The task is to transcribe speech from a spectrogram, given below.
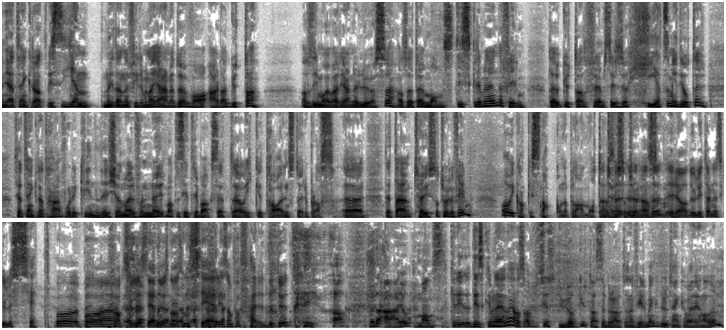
Men jeg tenker at hvis jentene i denne filmen er hjernedøde, hva er da gutta? Altså, De må jo være gjerne løse. Altså, Dette er jo mannsdiskriminerende film. Det er jo Gutta fremstilles jo helt som idioter. Så jeg tenker at her får det kvinnelige kjønn være fornøyd med at de sitter i baksetet og ikke tar en større plass. Uh, dette er jo en tøys- og tullefilm, og vi kan ikke snakke om det på en annen måte enn tøys og Altså, tull. altså, altså. radiolytterne skulle sett på, på Aksel Estenius nå, som ser litt sånn forferdet ut. Ja, men det er jo mannsdiskriminerende. Altså, Syns du at gutta ser bra ut i denne filmen? Kan du tenke å være en av dem?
